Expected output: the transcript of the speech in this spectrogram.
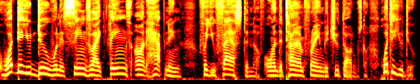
What do you do when it seems like things aren't happening for you fast enough or in the time frame that you thought it was going? What do you do?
